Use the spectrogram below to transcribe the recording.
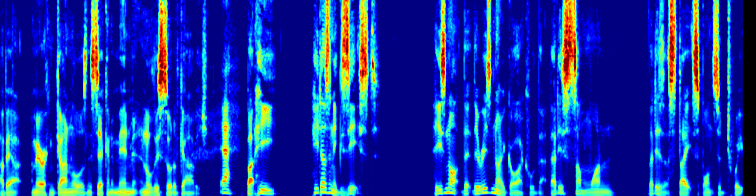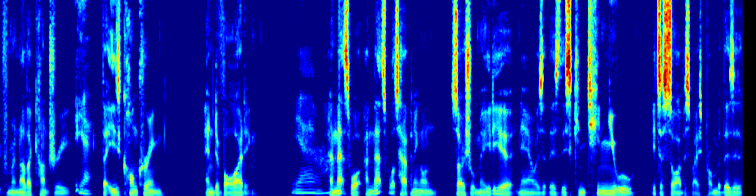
about American gun laws and the Second Amendment and all this sort of garbage. Yeah. But he he doesn't exist. He's not. th- There is no guy called that. That is someone. That is a state sponsored tweet from another country Yeah. that is conquering and dividing Yeah. Right. and that's what and that's what's happening on social media now is that there's this continual it's a cyberspace problem but there's a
